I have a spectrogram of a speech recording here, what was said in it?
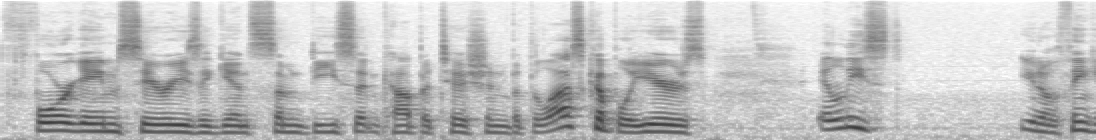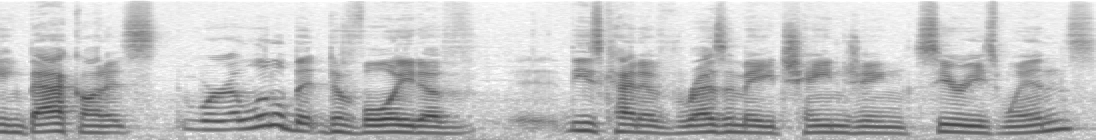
four game series against some decent competition. But the last couple of years, at least, you know, thinking back on it, we're a little bit devoid of these kind of resume changing series wins.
